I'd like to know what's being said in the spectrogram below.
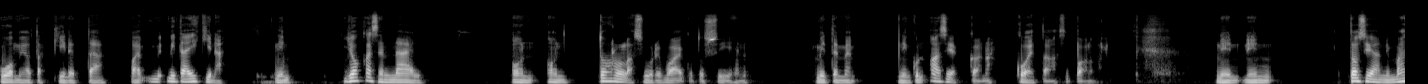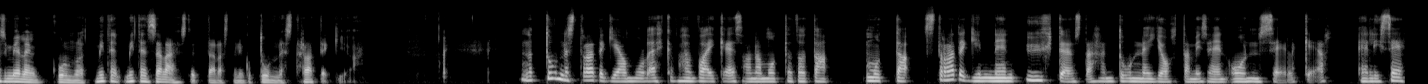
huomiota kiinnittää? Vai m- mitä ikinä, niin jokaisen näillä on, on todella suuri vaikutus siihen, miten me niin kuin asiakkaana koetaan se palvelu. Niin, niin tosiaan, niin mä olisin mielelläni että miten, miten sä lähestyt tällaista niin kuin tunnestrategiaa? No tunnestrategia on mulle ehkä vähän vaikea sana, mutta, tota, mutta strateginen yhteys tähän tunnejohtamiseen on selkeä. Eli se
